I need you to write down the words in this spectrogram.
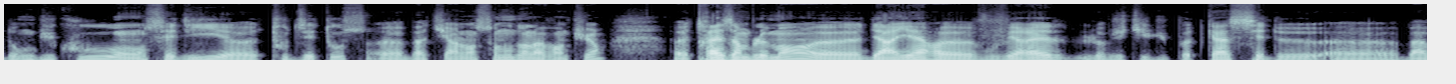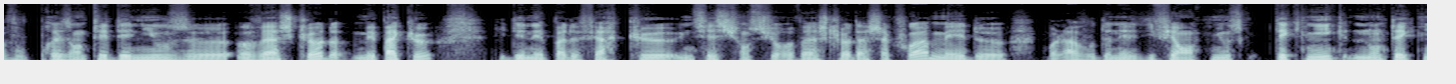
donc, du coup, on s'est dit toutes et tous, bah tiens, lançons-nous dans l'aventure. très humblement, derrière, vous verrez, l'objectif du podcast, c'est de bah, vous présenter des news OVH Cloud, mais pas que. L'idée n'est pas de faire que une session sur OVH Cloud à chaque fois, mais de voilà, vous donner les différentes news techniques, non techniques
